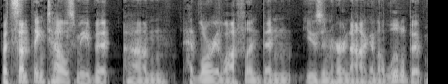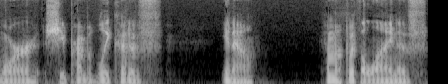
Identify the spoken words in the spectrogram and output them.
But something tells me that um, had Lori Loughlin been using her noggin a little bit more, she probably could have, you know, come up with a line of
